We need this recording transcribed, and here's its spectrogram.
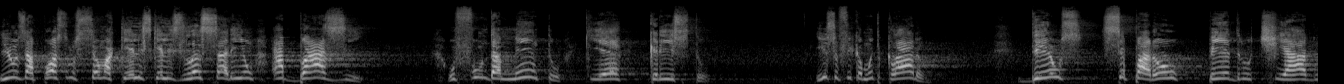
e os apóstolos são aqueles que eles lançariam a base, o fundamento que é Cristo. Isso fica muito claro. Deus separou Pedro, Tiago,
